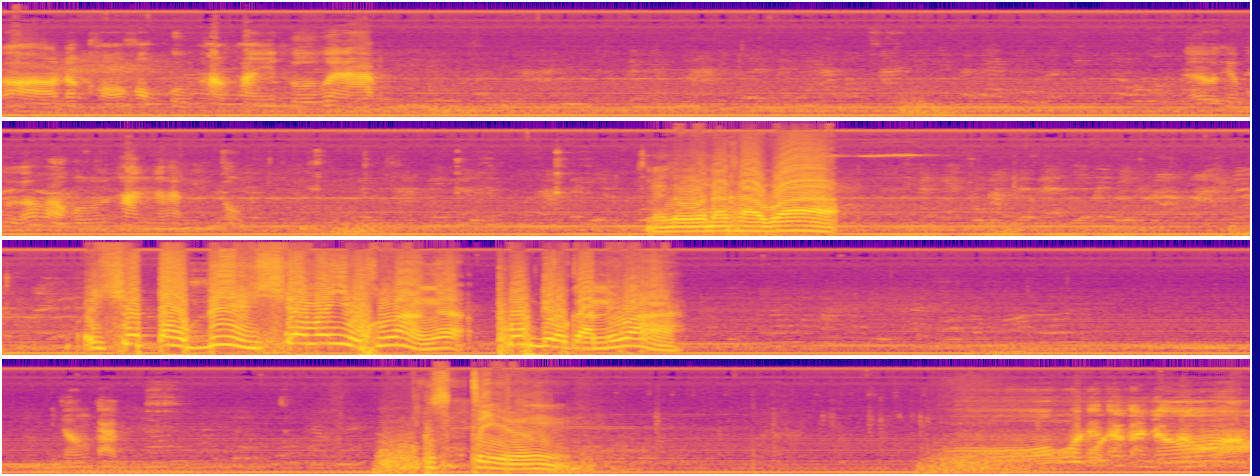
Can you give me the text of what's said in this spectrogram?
ก็ต้องขอขอบคุณผ่านทางยูทูบด้วยนะครับเออเทปบุก็ขอบคุณทุกท่านนะครับผมไม่รู้นะครับว่า ไอ้เชี่ยตบดิเชี่ยไม่งอยู่ข้างหลังอะพวกเดียวกันนี่หว่าพี่น้องกันก็สตีนึงโอ้โหเดี๋ยวกันเนาะ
